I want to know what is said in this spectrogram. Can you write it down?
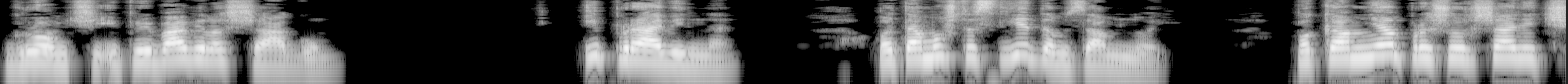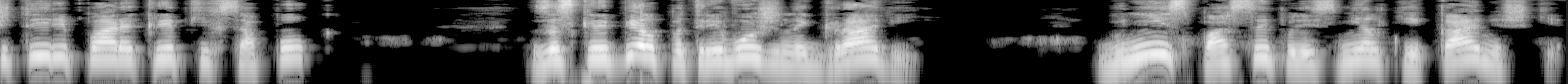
громче и прибавила шагу. И правильно, потому что следом за мной по камням прошуршали четыре пары крепких сапог, заскрипел потревоженный гравий, вниз посыпались мелкие камешки,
